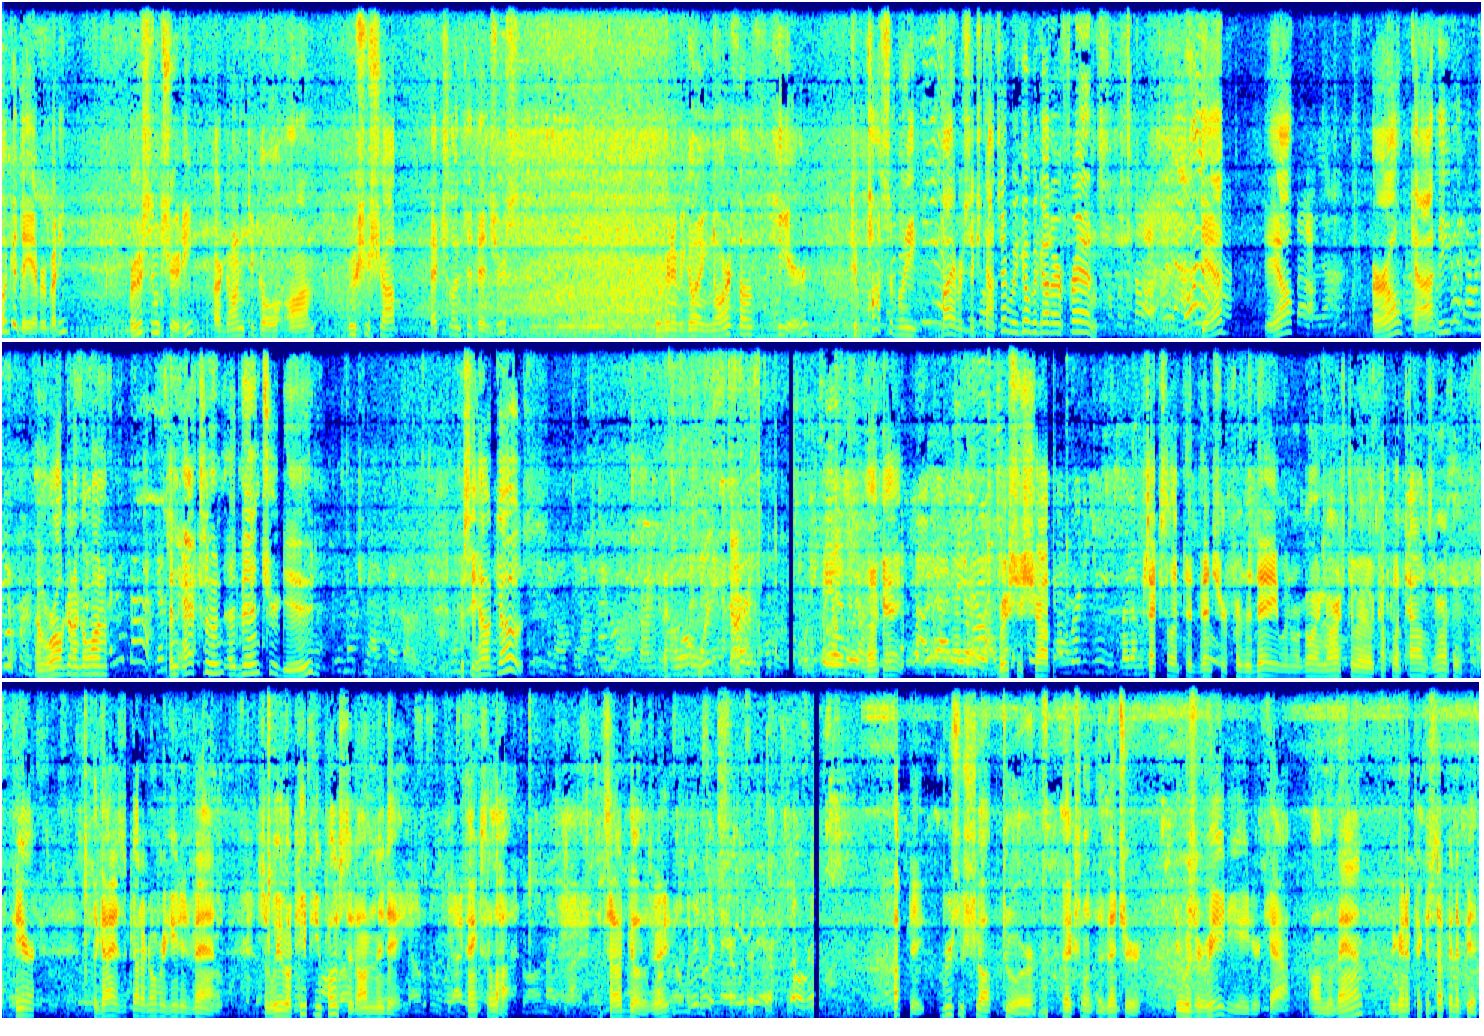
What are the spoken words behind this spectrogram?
Well, good day, everybody. Bruce and Trudy are going to go on Bruce's Shop Excellent Adventures. We're going to be going north of here to possibly five or six towns. There we go, we got our friends. Deb, Dale, Earl, Kathy, and we're all going to go on an excellent adventure, dude. To see how it goes. Okay. Bruce's shop. It's excellent adventure for the day when we're going north to a couple of towns north of here. The guy has got an overheated van. So we will keep you posted on the day. Thanks a lot. That's how it goes, right? Update. Bruce's shop tour. Excellent adventure. It was a radiator cap on the van. They're going to pick us up in a bit.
